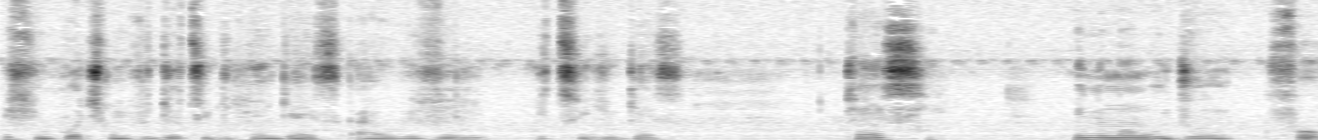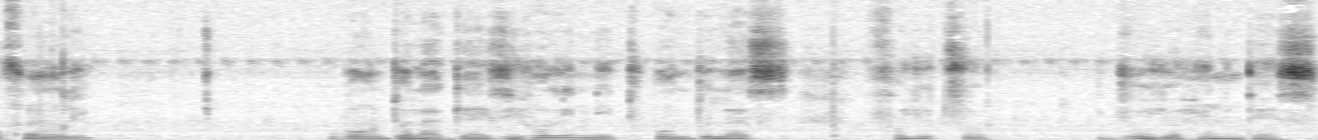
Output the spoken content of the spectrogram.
If you watch my video to the end guys i will reveal it to you guys. Can you see minimum withdrawal for only one dollar guys. You only need one dollars for you to withdraw your hand guys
